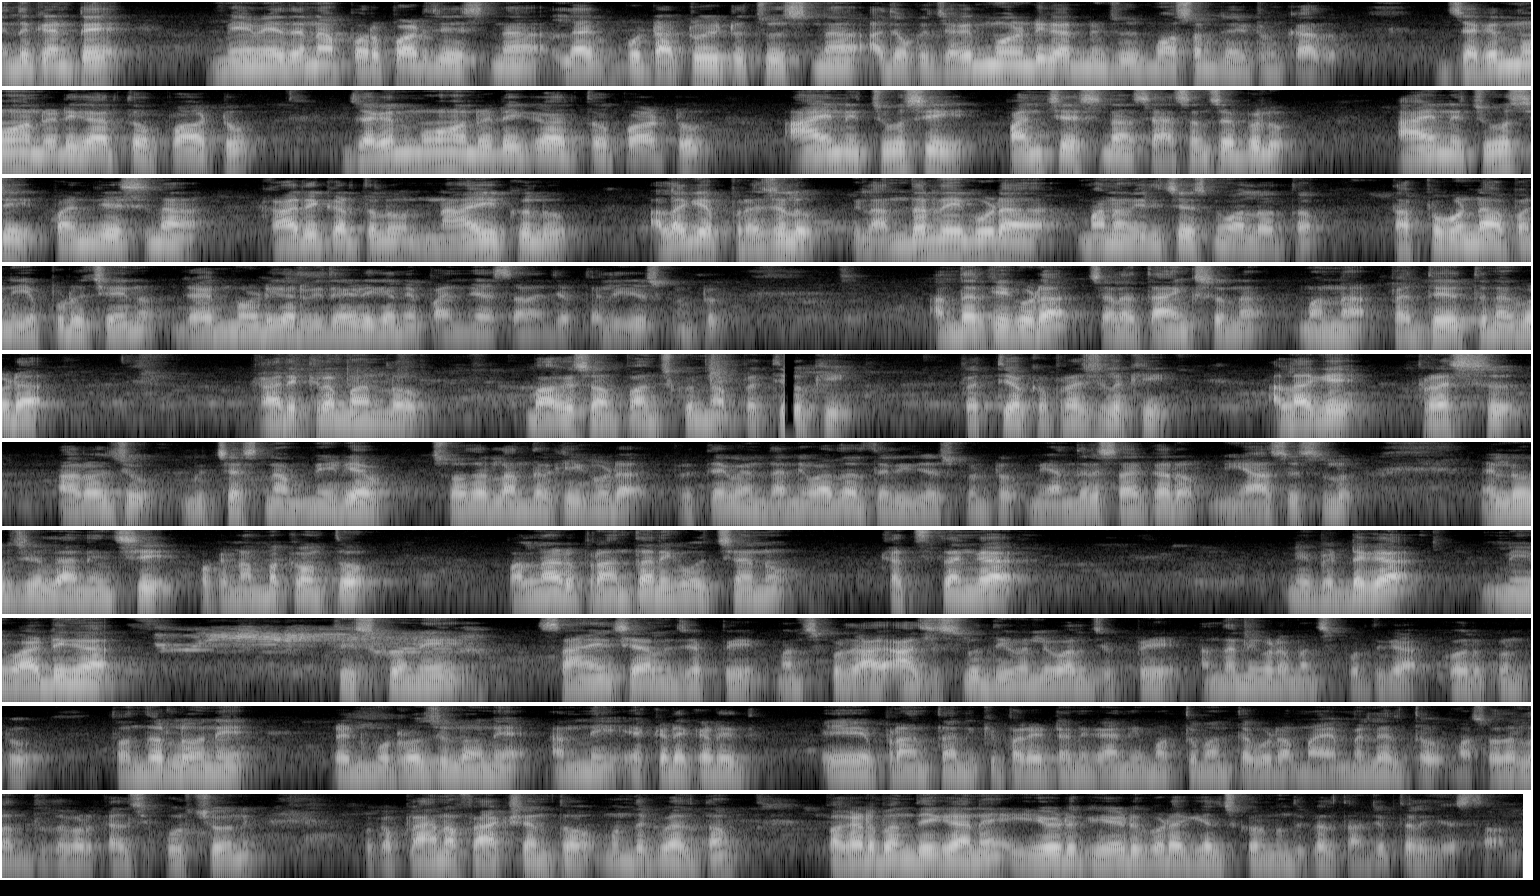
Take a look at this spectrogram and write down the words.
ఎందుకంటే మేము ఏదైనా పొరపాటు చేసినా లేకపోతే అటు ఇటు చూసినా అది ఒక జగన్మోహన్ రెడ్డి గారిని చూ మోసం చేయటం కాదు. జగన్మోహన్ రెడ్డి గారితో పాటు జగన్మోహన్ రెడ్డి గారితో పాటు ఆయన్ని చూసి పనిచేసిన శాసనసభ్యులు ఆయన్ని చూసి పనిచేసిన కార్యకర్తలు నాయకులు అలాగే ప్రజలు వీళ్ళందరినీ కూడా మనం ఇది చేసిన వాళ్ళు అవుతాం. తప్పకుండా ఆ పని ఎప్పుడూ చేయను. జగన్మోహన్ రెడ్డి గారు విధేయుడిగానే పనిచేస్తానని చెప్పి తెలియజేసుకుంటూ అందరికీ కూడా చాలా థ్యాంక్స్ ఉన్నా. మొన్న పెద్ద ఎత్తున కూడా కార్యక్రమాల్లో భాగస్వామి పంచుకున్న ప్రతి ఒక్కరికి ప్రతి ఒక్క ప్రజలకి అలాగే ప్రెస్ ఆ రోజు చేసిన మీడియా సోదరులందరికీ కూడా ప్రత్యేకమైన ధన్యవాదాలు తెలియజేసుకుంటూ మీ అందరి సహకారం మీ ఆశీస్సులు నెల్లూరు జిల్లా నుంచి ఒక నమ్మకంతో పల్నాడు ప్రాంతానికి వచ్చాను. ఖచ్చితంగా మీ బిడ్డగా మీ వాడిగా తీసుకొని సాయం చేయాలని చెప్పి మనస్ఫూర్తి ఆశీస్సులు దీవెనలు ఇవ్వాలని చెప్పి అందరినీ కూడా మనస్ఫూర్తిగా కోరుకుంటూ తొందరలోనే రెండు మూడు రోజుల్లోనే అన్నీ ఎక్కడెక్కడ ఏ ఏ ప్రాంతానికి పర్యటన కానీ మొత్తం అంతా కూడా మా ఎమ్మెల్యేలతో మా సోదరులందరితో కూడా కలిసి కూర్చొని ఒక ప్లాన్ ఆఫ్ యాక్షన్తో ముందుకు వెళ్తాం. పగడబందీగానే ఏడుకి ఏడు కూడా గెలుచుకొని ముందుకు వెళ్తామని చెప్పి తెలియజేస్తాను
